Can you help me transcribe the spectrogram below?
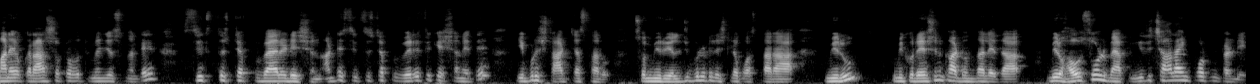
మన యొక్క రాష్ట్ర ప్రభుత్వం ఏం చేస్తుందంటే సిక్స్త్ స్టెప్ వ్యాలిడేషన్ అంటే సిక్స్త్ స్టెప్ వెరిఫికేషన్ అయితే ఇప్పుడు స్టార్ట్ చేస్తారు. సో మీరు ఎలిజిబిలిటీ లిస్ట్లోకి వస్తారా? మీరు మీకు రేషన్ కార్డు ఉందా లేదా? మీరు హౌస్ హోల్డ్ మ్యాపింగ్ ఇది చాలా ఇంపార్టెంట్ అండి.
